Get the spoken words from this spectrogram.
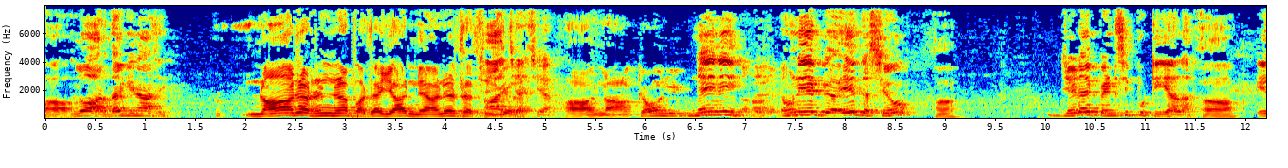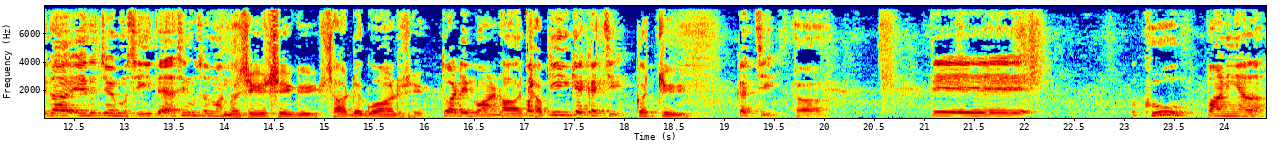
ਹਾਂ। ਲੋਹਾਰ ਦਾ ਕੀ ਨਾਂ ਸੀ? ਨਾਂ ਦਾ ਨਾ ਪਤਾ ਯਾਰ ਨਿਆਣੇ ਤਾਂ ਸੀ। ਅੱਛਾ ਅੱਛਾ। ਹਾਂ ਨਾ ਕਿਉਂ ਜੀ ਨਹੀਂ ਨਹੀਂ। ਹੁਣ ਇਹ ਇਹ ਦੱਸਿਓ। ਹਾਂ। ਜਿਹੜਾ ਇਹ ਪਿੰਡ ਸੀ ਪੁੱਟੀ ਵਾਲਾ ਹਾਂ। ਇਹਦਾ ਇਹਦੇ ਚ ਮਸਜਿਦ ਹੈ ਸੀ ਮੁਸਲਮਾਨ? ਮਸੀਤ ਸੀਗੀ ਸਾਡੇ ਗੁਆਂਢ ਸੀ। ਤੁਹਾਡੇ ਗਵਾਂਢ ਹਾਂ, ਛੱਪ- ਪੱਕੀ ਕਿ ਕੱਚੀ? ਕੱਚੀ। ਕੱਚੀ। ਹਾਂ। ਤੇ ਖੂਹ ਪਾਣੀ ਵਾਲਾ?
